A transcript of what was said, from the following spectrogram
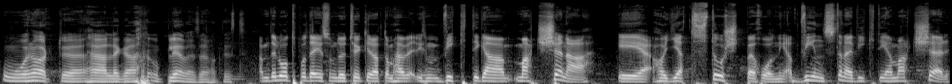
oerhört eh, härliga upplevelser faktiskt. Det låter på dig som du tycker att de här liksom, viktiga matcherna är, har gett störst behållning, att vinsterna är viktiga matcher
